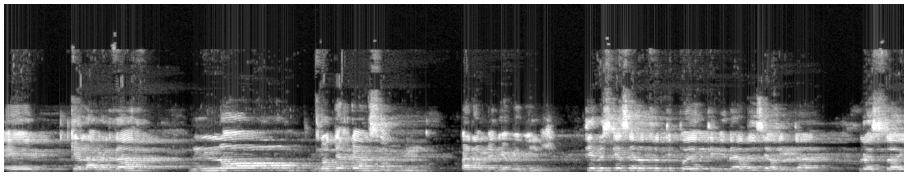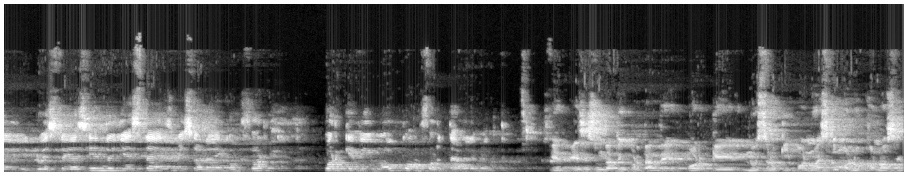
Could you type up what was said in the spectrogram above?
eh, que la verdad no, no te alcanza para medio vivir. Tienes que hacer otro tipo de actividades y ahorita lo estoy, lo estoy haciendo y esta es mi zona de confort porque vivo confortablemente. ese es un dato importante porque nuestro equipo no es como lo conocen.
